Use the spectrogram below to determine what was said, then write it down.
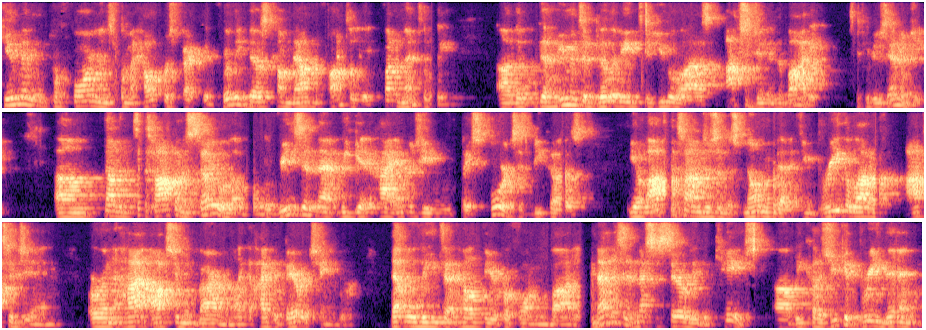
human performance from a health perspective really does come down to fundamentally uh, the, the human's ability to utilize oxygen in the body to produce energy. Um, now, to talk on a cellular level, the reason that we get high energy when we play sports is because, you know, oftentimes there's a misnomer that if you breathe a lot of oxygen or in a high oxygen environment, like a hyperbaric chamber, that will lead to a healthier performing body. And that isn't necessarily the case uh, because you could breathe in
